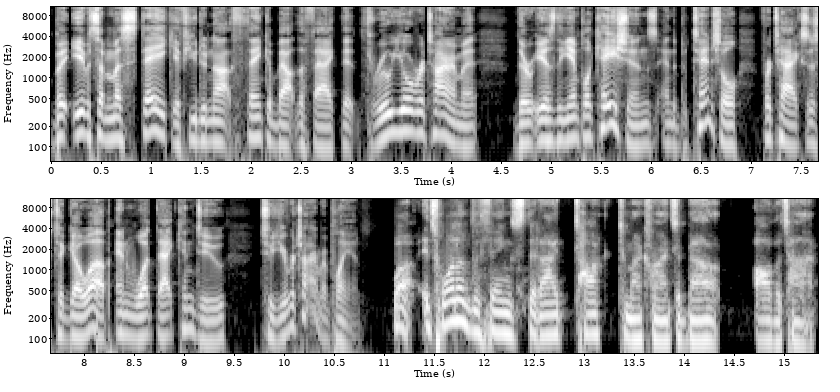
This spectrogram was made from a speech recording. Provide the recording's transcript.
But it's a mistake if you do not think about the fact that through your retirement, there is the implications and the potential for taxes to go up and what that can do to your retirement plan. Well, it's one of the things that I talk to my clients about all the time.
